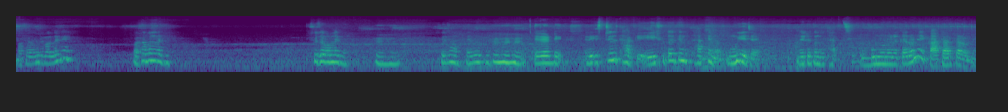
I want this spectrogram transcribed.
মাথা ভালো ভালো লাগে মাথা ভালো লাগে সুতা ভালো লাগে সোজা এভাবে হুম হুম হুম এটা। স্টিল থাকে এই সুতো কিন্তু থাকে না মুয়ে যায়। যেটা কিন্তু থাকছে বুননের কারণে কাটার কারণে।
